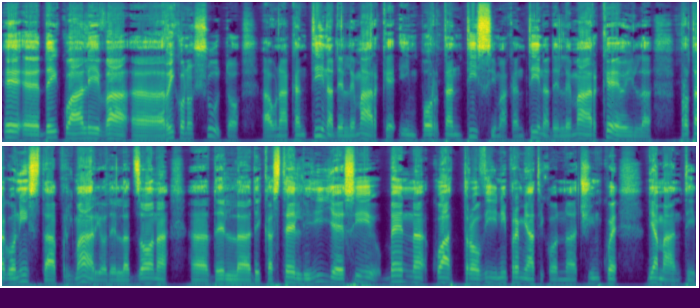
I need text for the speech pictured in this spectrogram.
e eh, dei quali va eh, riconosciuto a una cantina delle Marche, importantissima cantina delle Marche, il protagonista primario della zona eh, del, dei castelli di Iesi, ben quattro vini premiati con cinque diamanti.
